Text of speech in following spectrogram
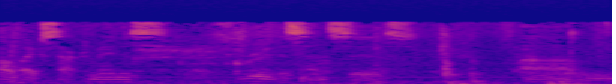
how like sacrament is through the senses. Um,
